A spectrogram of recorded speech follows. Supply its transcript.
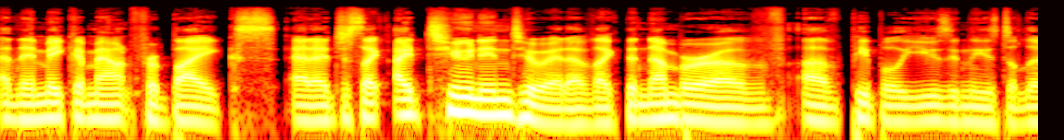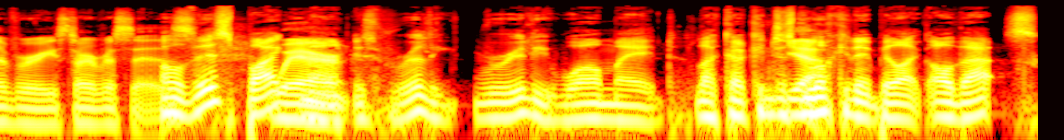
and they make a mount for bikes. And I just like I tune into it of like the number of of people using these delivery services. Oh, this bike where- mount is really, really well made. Like I can just Yeah. look at it and be like, oh, that's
